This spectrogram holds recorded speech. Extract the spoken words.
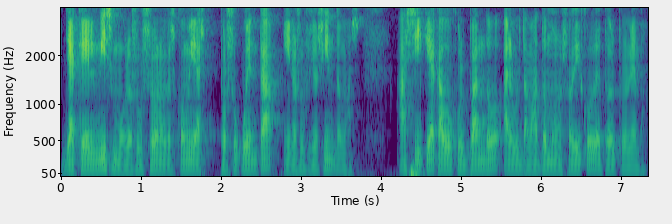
ya que él mismo los usó en otras comidas por su cuenta y no sufrió síntomas. Así que acabó culpando al glutamato monosódico de todo el problema.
